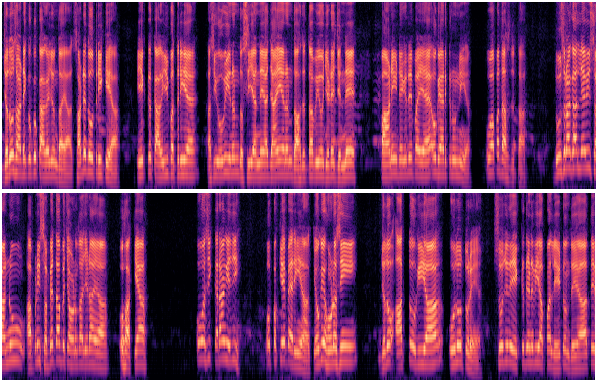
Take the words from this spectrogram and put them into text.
ਜਦੋਂ ਸਾਡੇ ਕੋਲ ਕੋਈ ਕਾਗਜ਼ ਹੁੰਦਾ ਆ ਸਾਡੇ ਦੋ ਤਰੀਕੇ ਆ। ਇੱਕ ਕਾਗਜ਼ੀ ਪੱਤਰੀ ਹੈ, ਅਸੀਂ ਉਹ ਵੀ ਇਹਨਾਂ ਨੂੰ ਦੱਸੀ ਜਾਂਦੇ ਆ, ਜਾਂ ਇਹਨਾਂ ਨੂੰ ਦੱਸ ਦਿੱਤਾ ਵੀ ਉਹ ਜਿਹੜੇ ਜਿੰਨੇ ਪਾਣੀ ਡਿੱਗਦੇ ਪਏ ਆ, ਉਹ ਗੈਰ ਕਾਨੂੰਨੀ ਆ। ਉਹ ਆਪਾਂ ਦੱਸ ਦਿੱਤਾ। ਦੂਸਰਾ ਗੱਲ ਇਹ ਵੀ ਸਾਨੂੰ ਆਪਣੀ ਸੱਭਿਅਤਾ ਬਚਾਉਣ ਦਾ ਜਿਹੜਾ ਆ, ਉਹ ਹੱਕ ਆ। ਉਹ ਅਸੀਂ ਕਰਾਂਗੇ ਜੀ। ਉਹ ਪੱਕੇ ਪੈਰੀਆਂ, ਕਿਉਂਕਿ ਹੁਣ ਅਸੀਂ ਜਦੋਂ ਅੱਤ ਹੋ ਗਈ ਆ, ਉਦੋਂ ਤੁਰੇ ਆ। ਸੋ ਜਿਹਦੇ ਇੱਕ ਦਿਨ ਵੀ ਆਪਾਂ ਲੇਟ ਹੁੰਦੇ ਆ ਤੇ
